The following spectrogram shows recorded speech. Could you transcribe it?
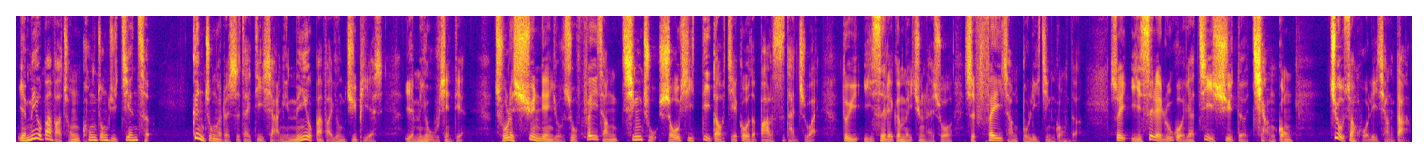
也没有办法从空中去监测。更重要的是，在地下你没有办法用 GPS，也没有无线电。除了训练有素、非常清楚、熟悉地道结构的巴勒斯坦之外，对于以色列跟美军来说是非常不利进攻的。所以，以色列如果要继续的强攻，就算火力强大，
